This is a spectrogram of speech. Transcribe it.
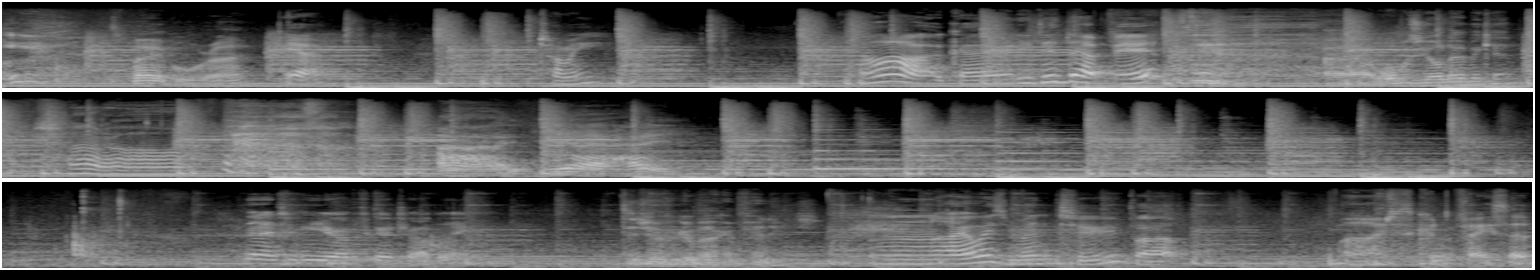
Hey. It's Mabel, right? Yeah. Tommy? Ah, okay, I already did that bit. Uh, what was your name again? Shut up. Uh, yeah, hey. Then I took a year off to go traveling. Did you ever go back and finish? Mm, I always meant to, but well, I just couldn't face it.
